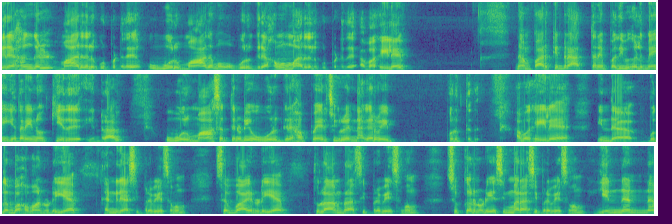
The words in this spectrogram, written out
கிரகங்கள் மாறுதலுக்கு உட்பட்டது. ஒவ்வொரு மாதமும் ஒவ்வொரு கிரகமும் மாறுதலுக்கு உட்பட்டது. அவ்வகையிலே நாம் பார்க்கின்ற அத்தனை பதிவுகளுமே எதனை நோக்கியது என்றால் ஒவ்வொரு மாதத்தினுடைய ஒவ்வொரு கிரக பயிற்சிகளுடைய நகர்வை பொறுத்தது. அவ்வகையில் இந்த புத பகவானுடைய கன்னிராசி பிரவேசமும் செவ்வாயினுடைய துலாம் ராசி பிரவேசமும் சுக்கரனுடைய சிம்ம ராசி பிரவேசமும் என்னென்ன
